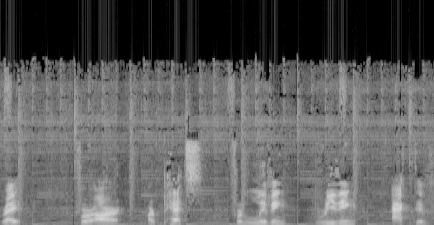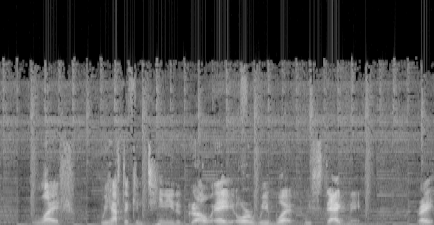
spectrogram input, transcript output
right? For our our pets, for living, breathing, active life, we have to continue to grow. Hey, or we what? We stagnate, right?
